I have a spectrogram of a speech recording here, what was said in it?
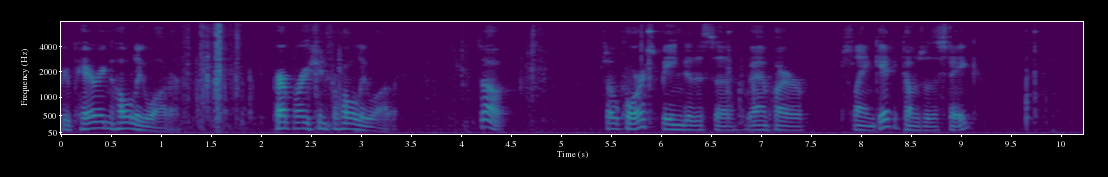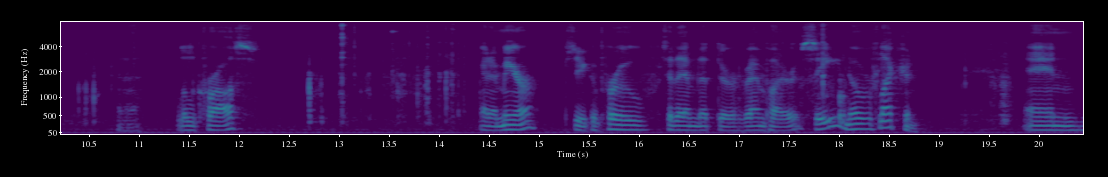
Preparing holy water. Preparation for holy water. So, so of course, being that it's a vampire slaying kit, it comes with a stake little cross, and a mirror so you can prove to them that they're vampires. See, no reflection. And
